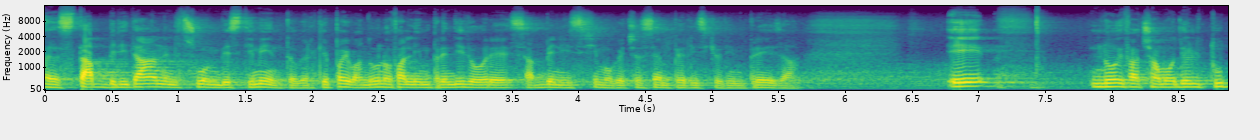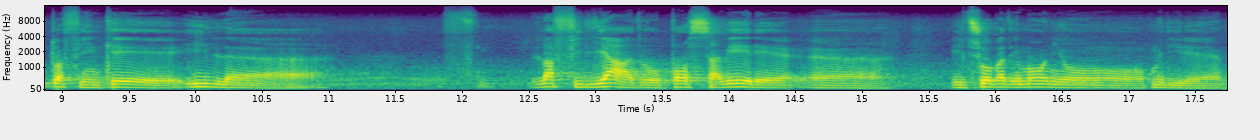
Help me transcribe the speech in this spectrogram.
eh, stabilità nel suo investimento, perché poi quando uno fa l'imprenditore sa benissimo che c'è sempre il rischio di impresa. E noi facciamo del tutto affinché l'affiliato possa avere eh, il suo patrimonio dire,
